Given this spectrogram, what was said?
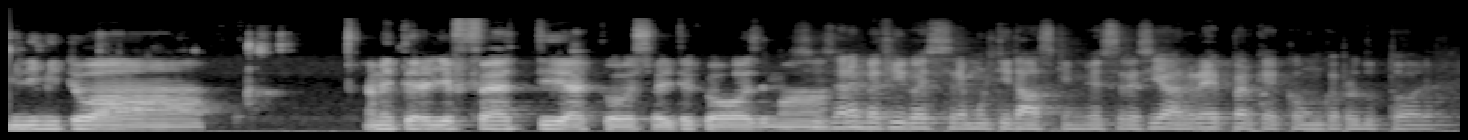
mi limito a, a mettere gli effetti, ecco, solite cose, ma... Sì, sarebbe figo essere multitasking, essere sia rapper che comunque produttore.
